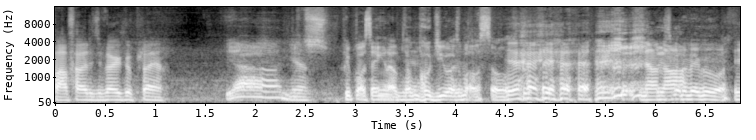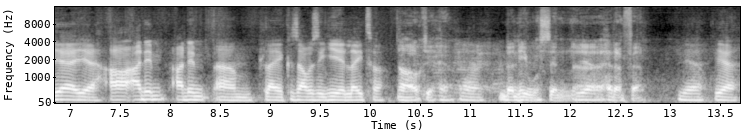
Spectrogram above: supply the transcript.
but I've heard he's a very good player. Yeah. Yeah. People are saying that Yeah. about you as well. So Yeah, yeah. no, it's no, gonna be a good one. Yeah, yeah. I, I didn't, I didn't um, play because I was a year later. Oh, okay. Yeah. Yeah. Then he was in uh, Yeah. Heerenveen. Yeah, yeah.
